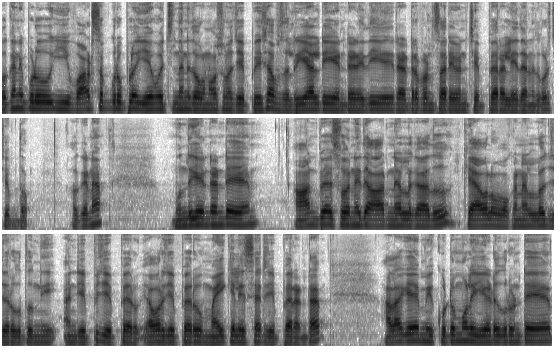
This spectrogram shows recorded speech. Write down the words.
ఓకే ఇప్పుడు ఈ వాట్సాప్ గ్రూప్లో ఏమొచ్చిందనేది ఒక నిమిషంలో చెప్పేసి అసలు రియాలిటీ ఏంటనేది రెడ్ రెఫరెన్స్ సార్ ఏమైనా చెప్పారా లేదా కూడా చెప్దాం. ఓకేనా ముందుగా ఏంటంటే ఆన్ పేస్ అనేది ఆరు నెలలు కాదు కేవలం ఒక నెలలో జరుగుతుంది అని చెప్పి చెప్పారు. ఎవరు చెప్పారు? మైకెల్ సార్ చెప్పారంట. అలాగే మీ కుటుంబంలో ఏడుగురు ఉంటే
